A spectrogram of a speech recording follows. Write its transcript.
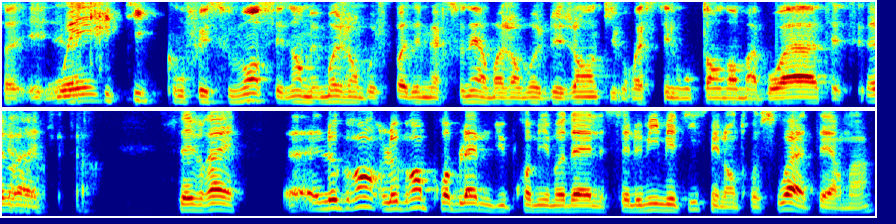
La critique qu'on fait souvent, c'est non, mais moi, j'embauche pas des mercenaires, moi, j'embauche des gens qui vont rester longtemps dans ma boîte, etc. C'est vrai. Euh, le, grand, le grand problème du premier modèle, c'est le mimétisme et l'entre-soi à terme. Hein.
